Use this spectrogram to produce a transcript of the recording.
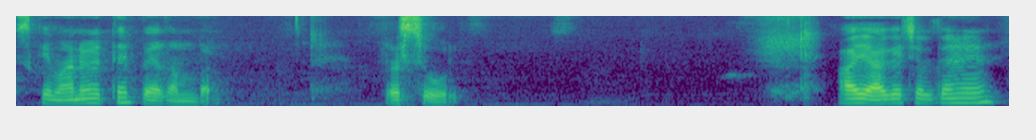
इसके माने होते हैं पैगंबर, रसूल। आइए आगे चलते हैं।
